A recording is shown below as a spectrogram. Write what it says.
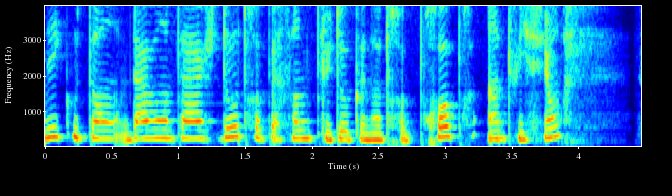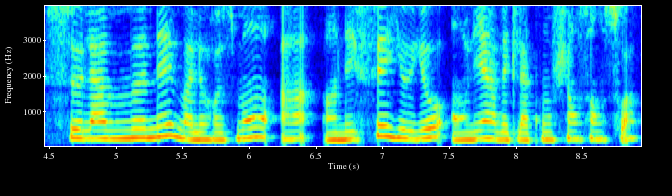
écoutant davantage d'autres personnes plutôt que notre propre intuition, cela menait malheureusement à un effet yo-yo en lien avec la confiance en soi.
